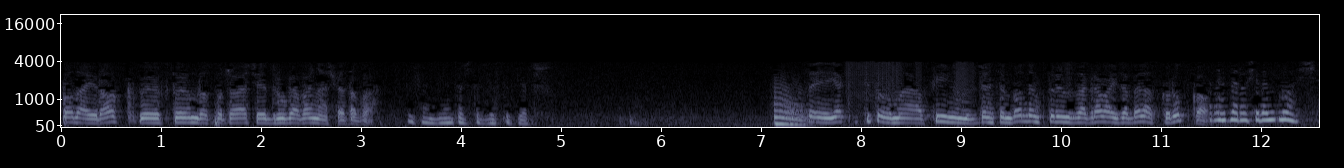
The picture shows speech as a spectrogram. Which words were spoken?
Podaj rok, y, w którym rozpoczęła się druga wojna światowa. 1941. Y, Jaki tytuł ma film z Jamesem Bondem, w którym zagrała Izabela Skorupko? 07 zgłoś się.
